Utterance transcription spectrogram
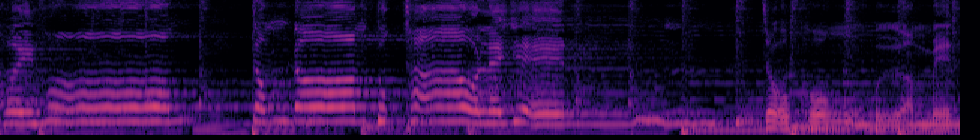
เคยหอม ดมดอมทุกเช้าและเย็น เจ้าคงเบื่อเหม็น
